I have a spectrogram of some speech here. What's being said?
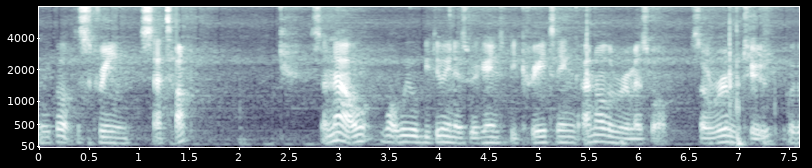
we've got the screen set up. So now what we will be doing is we're going to be creating another room as well. So room 2, we're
